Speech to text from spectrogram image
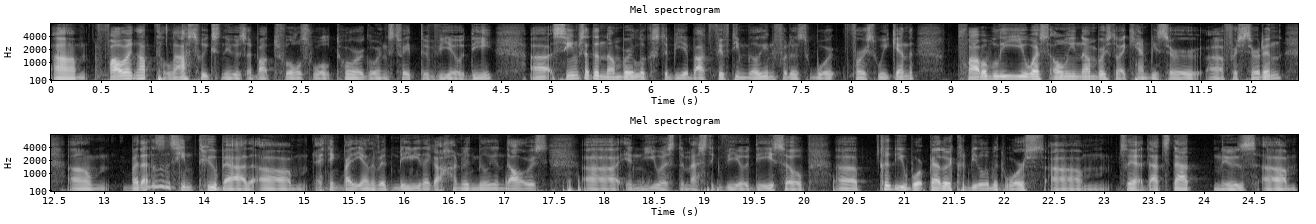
Um, following up to last week's news about Trolls World Tour going straight to VOD, uh, seems that the number looks to be about 50 million for this wor- first weekend. Probably US only numbers, though I can't be sure uh, for certain. Um, but that doesn't seem too bad. Um, I think by the end of it, maybe like a $100 million uh, in US domestic VOD. So uh, could be better, could be a little bit worse. Um, so yeah, that's that news. Um,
